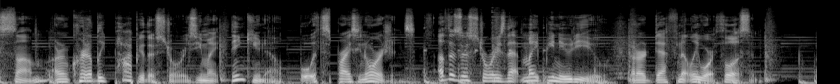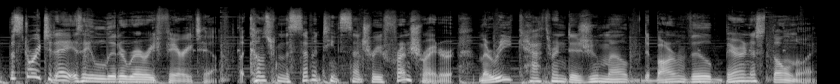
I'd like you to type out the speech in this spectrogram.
Some are incredibly popular stories you might think you know, but with surprising origins. Others are stories that might be new to you, but are definitely worth a listen. The story today is a literary fairy tale that comes from the 17th century French writer Marie Catherine de Jumel de Barneville Baroness d'Aulnoy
